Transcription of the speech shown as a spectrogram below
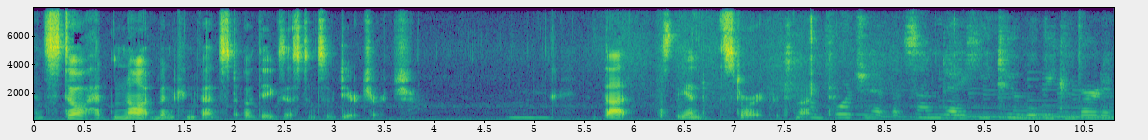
and still had not been convinced of the existence of Deer Church. That is the end of the story for tonight. Unfortunate, but someday he too will be converted.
